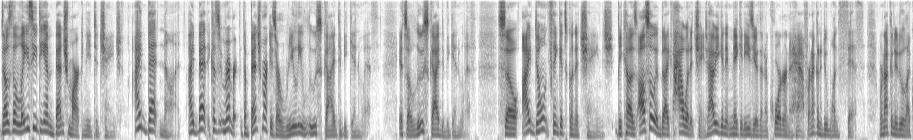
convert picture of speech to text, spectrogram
Does the lazy DM benchmark need to change? I bet not. I bet because remember, the benchmark is a really loose guide to begin with. It's a loose guide to begin with. So I don't think it's going to change because also it'd be like, how would it change? How are you going to make it easier than a quarter and a half? We're not going to do one fifth. We're not going to do like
